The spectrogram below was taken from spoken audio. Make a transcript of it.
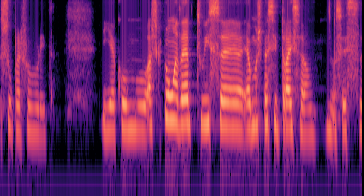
super favorita. E é como. Acho que para um adepto isso é, é uma espécie de traição. Não sei se.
